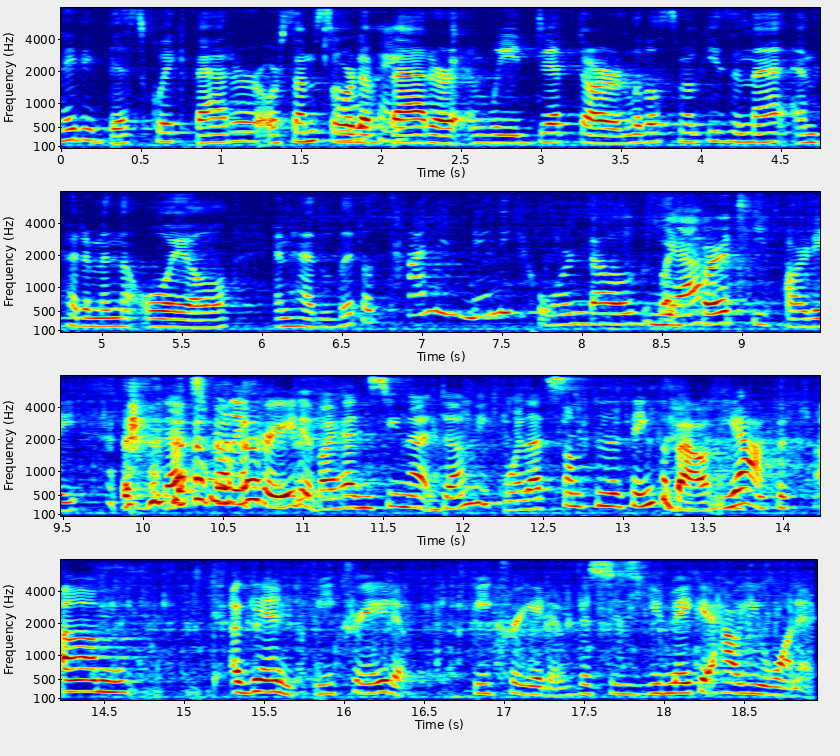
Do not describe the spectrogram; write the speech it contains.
maybe Bisquick batter or some sort of batter, and we dipped our little smokies in that and put them in the oil and had little tiny mini corn dogs like Yeah. for a tea party. That's really creative. I hadn't seen that done before. That's something to think about. Yeah. Um, again, be creative. Be creative. This is you make it how you want it.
